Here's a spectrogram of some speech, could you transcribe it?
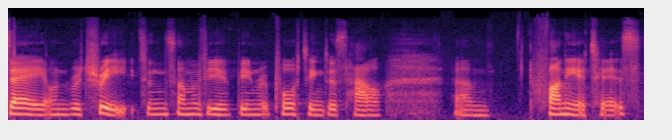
day on retreat. And some of you have been reporting just how um, funny it is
